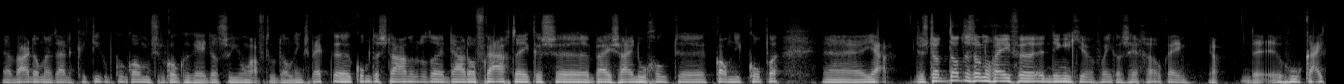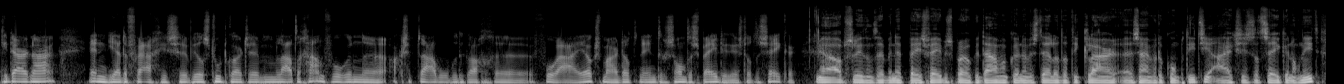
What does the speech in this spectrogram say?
ja, waar dan uiteindelijk kritiek op kan komen, is natuurlijk ook een reden dat zo'n jongen af en toe dan linksback uh, komt te staan. Omdat er daar dan vraagtekens uh, bij zijn. Hoe goed uh, kan die koppen? ja, dus dat, dat is dan nog even een dingetje waarvan je kan zeggen: oké, ja, hoe kijk je daarnaar? En ja, de vraag is: wil Stuttgart hem laten gaan voor een uh, acceptabel bedrag uh, voor Ajax? Maar dat een interessante speler is, dat is zeker. Ja, absoluut. Want we hebben net PSV besproken. Daarvan kunnen we stellen dat die klaar zijn voor de competitie. Ajax is dat zeker nog niet.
